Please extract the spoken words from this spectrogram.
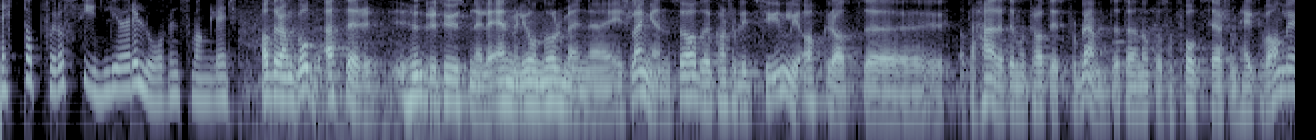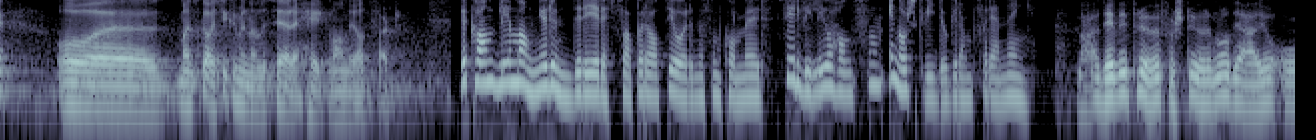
nettopp for å synliggjøre lovens mangler. Hadde de gått etter 100 000 eller 1 million nordmenn eh, i slengen, så hadde det kanskje blitt synlig akkurat uh, at dette er et demokratisk problem. Dette er noe som folk ser som helt vanlig, og uh, man skal ikke kriminalisere helt vanlig atferd. Det kan bli mange runder i rettsapparatet i årene som kommer, sier Willy Johansen i Norsk Videogramforening. Nei, Det vi prøver først å gjøre nå, det er jo å,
